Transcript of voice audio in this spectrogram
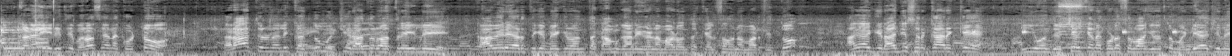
ಒಂದು ಕಡೆ ಈ ರೀತಿ ಭರವಸೆಯನ್ನು ಕೊಟ್ಟು ತರಾತುರಿನಲ್ಲಿ ಕದ್ದು ಮುಚ್ಚಿ ರಾತ್ರೋರಾತ್ರಿ ಇಲ್ಲಿ ಕಾವೇರಿ ಆರತಿಗೆ ಬೇಕಿರುವಂಥ ಕಾಮಗಾರಿಗಳನ್ನ ಮಾಡುವಂಥ ಕೆಲಸವನ್ನು ಮಾಡ್ತಿತ್ತು. ಹಾಗಾಗಿ ರಾಜ್ಯ ಸರ್ಕಾರಕ್ಕೆ ಈ ಒಂದು ಎಚ್ಚರಿಕೆಯನ್ನು ಕೊಡೋ ಸಲುವಾಗಿ ಇವತ್ತು ಮಂಡ್ಯ ಜಿಲ್ಲೆ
